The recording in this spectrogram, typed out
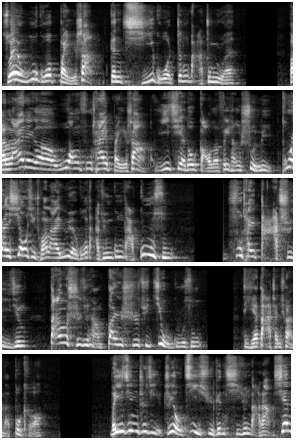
所以吴国北上跟齐国争霸中原。本来这个吴王夫差北上，一切都搞得非常顺利。突然消息传来，越国大军攻打姑苏，夫差大吃一惊，当时就想班师去救姑苏。底下大臣劝他不可，为今之计只有继续跟齐军打仗，先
